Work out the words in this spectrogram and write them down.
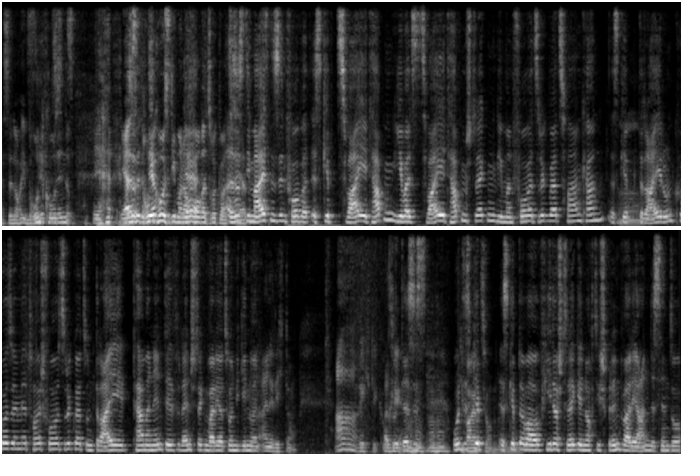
Das sind noch eben Rundkurse. Ja, Ja, das also sind der- Rundkurse, die man auch ja, vorwärts, rückwärts Also fährt. die meisten sind vorwärts. Es gibt zwei Etappen, jeweils zwei Etappenstrecken, die man vorwärts, rückwärts fahren kann. Es gibt Ah. drei Rundkurse, wenn mir täuscht, vorwärts, rückwärts und drei permanente Rennstreckenvariationen, die gehen nur in eine Richtung. Ah, richtig. Okay. Also das Mhm, ist- mhm. Und Die es gibt, es gibt aber auf jeder Strecke noch die Sprintvarianten. Das sind so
